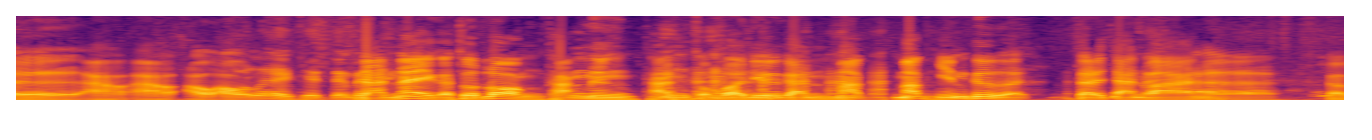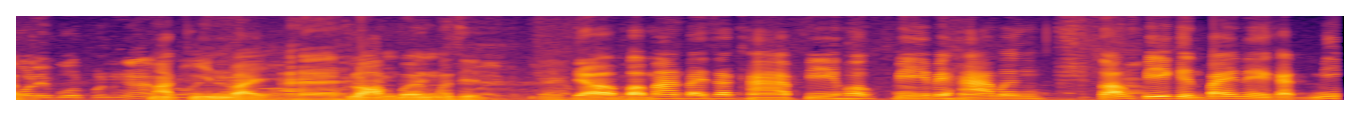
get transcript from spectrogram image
เออเอาเอาเอาเอาเลยเฮ็ดจังได๋ด้านในก็ทดลองถังหนึ่งถัง200ดื้อกัน มักมักหินคืออาจารย์วาน เออ โอ้ครับ บริบูรณ์ผลงานมักหินไว้เออ ลองเบิ่งมาสิเดี๋ยวประมาณไปสักหาปีหกปีไปหาเบิ่งสองปีขึ้นไปนี่ก็มี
